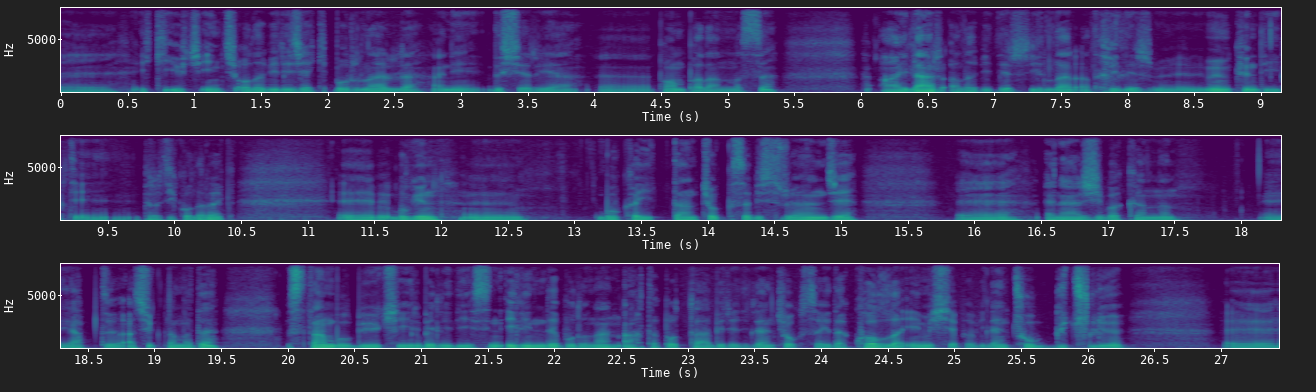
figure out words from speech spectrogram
2-3 e, inç olabilecek borularla hani dışarıya e, pompalanması aylar alabilir, yıllar alabilir. Mümkün değil e, pratik olarak. Bugün bu kayıttan çok kısa bir süre önce Enerji Bakanı'nın yaptığı açıklamada İstanbul Büyükşehir Belediyesi'nin elinde bulunan ahtapot tabir edilen çok sayıda kolla emiş yapabilen çok güçlü e,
